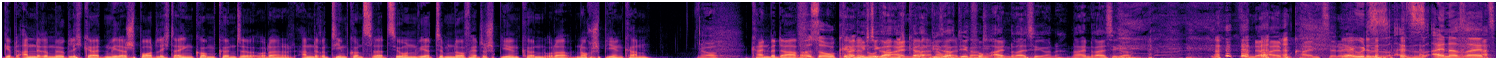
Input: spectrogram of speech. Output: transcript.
Gibt andere Möglichkeiten, wie der sportlich da hinkommen könnte oder andere Teamkonstellationen, wie er Timmendorf hätte spielen können oder noch spielen kann. Ja, Kein Bedarf. Ist doch okay. Keine richtiger Notwendigkeit 31, wie sagt Dirk. Funk, 31er, ne? Ein 31er. Von der halben Keimzelle. Ja gut, es ist, es ist einerseits,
